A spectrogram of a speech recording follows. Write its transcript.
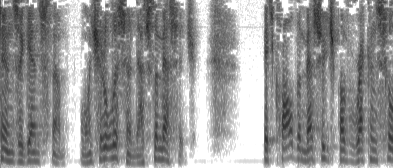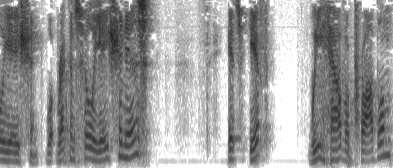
sins against them. I want you to listen. That's the message. It's called the message of reconciliation. What reconciliation is, it's if we have a problem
